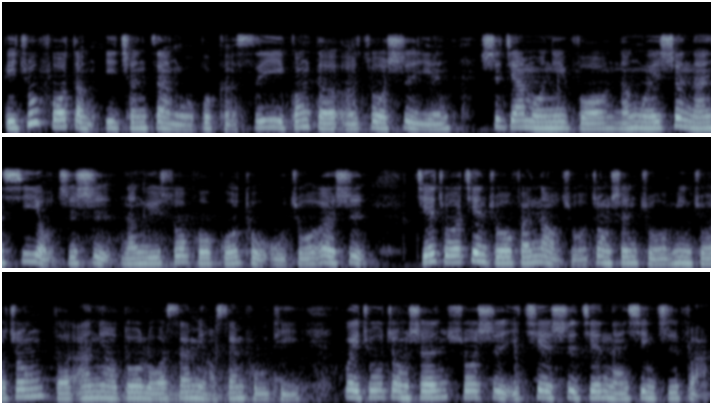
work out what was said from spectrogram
彼诸佛等亦称赞我不可思议功德而作是言：释迦牟尼佛能为甚难稀有之事，能于娑婆国土五浊恶世、劫浊、见浊、烦恼浊、众生浊、命浊中得阿耨多罗三藐三菩提，为诸众生说是一切世间难信之法。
